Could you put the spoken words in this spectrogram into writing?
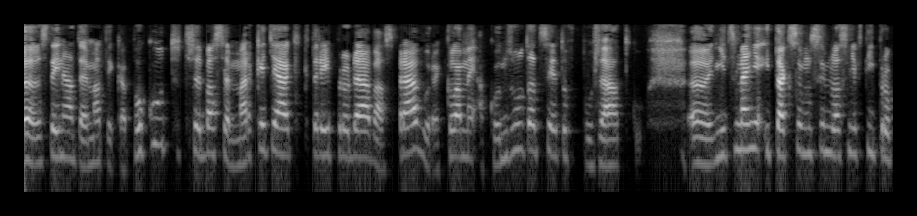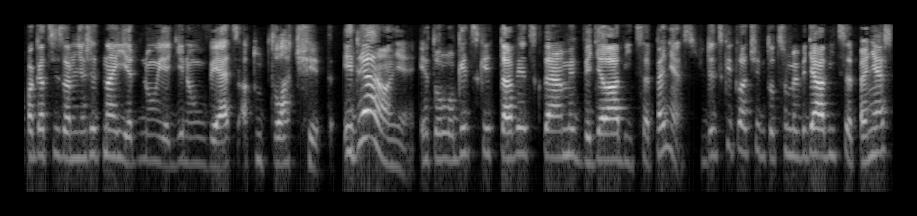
uh, stejná tématika. Pokud třeba jsem marketák, který prodává zprávu, reklamy a konzultaci, je to v pořádku. Uh, nicméně i tak se musím vlastně v té propagaci zaměřit na jednu jedinou věc a tu tlačit. Ideálně je to logicky ta věc, která mi vydělá více peněz. Vždycky tlačím to, co mi vydělá více peněz,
